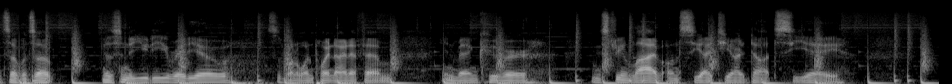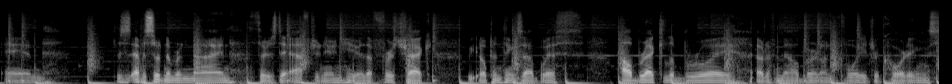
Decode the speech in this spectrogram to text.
What's up? What's up? Listen to UD Radio. This is 101.9 FM in Vancouver. You can stream live on CITR.ca. And this is episode number nine, Thursday afternoon here. The first track we open things up with Albrecht La'Brooy out of Melbourne on Voyage Recordings.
